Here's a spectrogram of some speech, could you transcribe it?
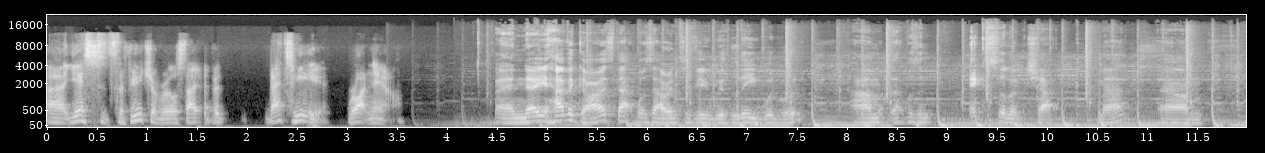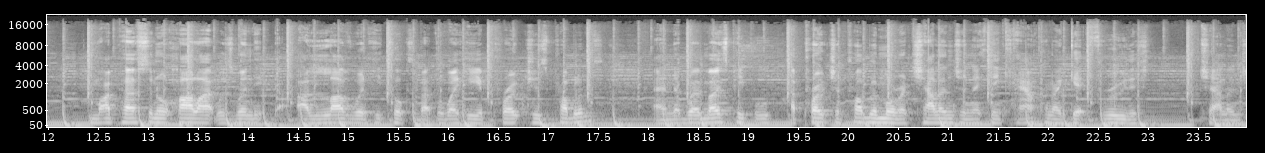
Uh, yes, it's the future of real estate, but that's here right now. And there you have it, guys. That was our interview with Lee Woodward. Um, that was an excellent chat, Matt. Um, my personal highlight was when he, I love when he talks about the way he approaches problems and where most people approach a problem or a challenge and they think, how can I get through this challenge?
